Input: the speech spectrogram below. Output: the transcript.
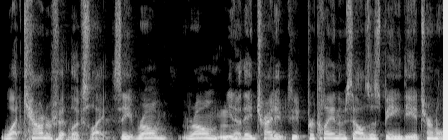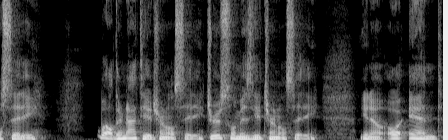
what counterfeit looks like. See, Rome, Rome, mm-hmm. you know, they try to, to proclaim themselves as being the eternal city. Well, they're not the eternal city. Jerusalem is the eternal city, you know, oh, and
